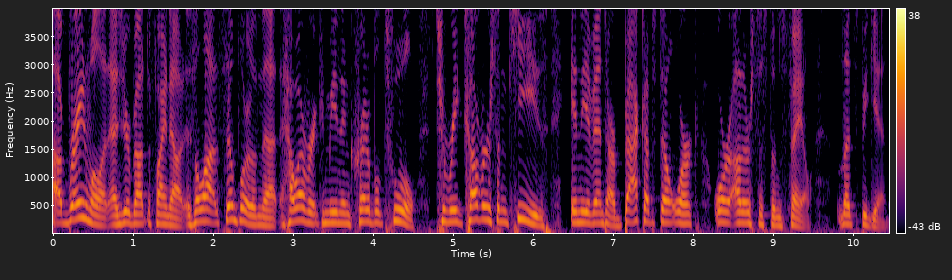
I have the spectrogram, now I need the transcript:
A brain wallet, as you're about to find out, is a lot simpler than that. However, it can be an incredible tool to recover some keys in the event our backups don't work or other systems fail. Let's begin.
